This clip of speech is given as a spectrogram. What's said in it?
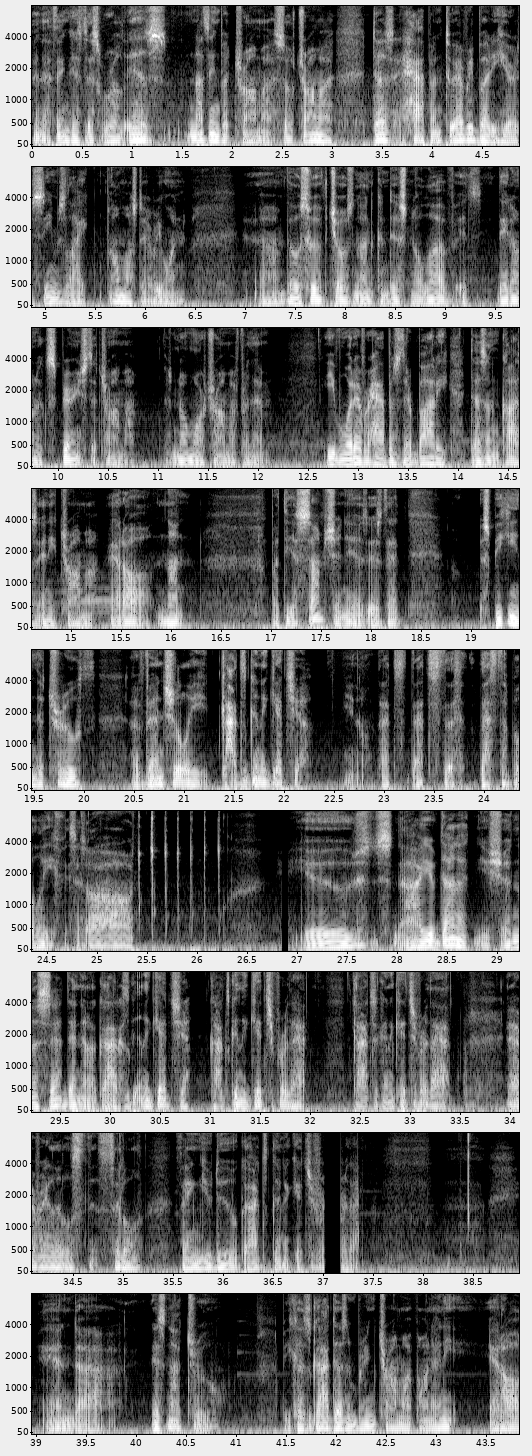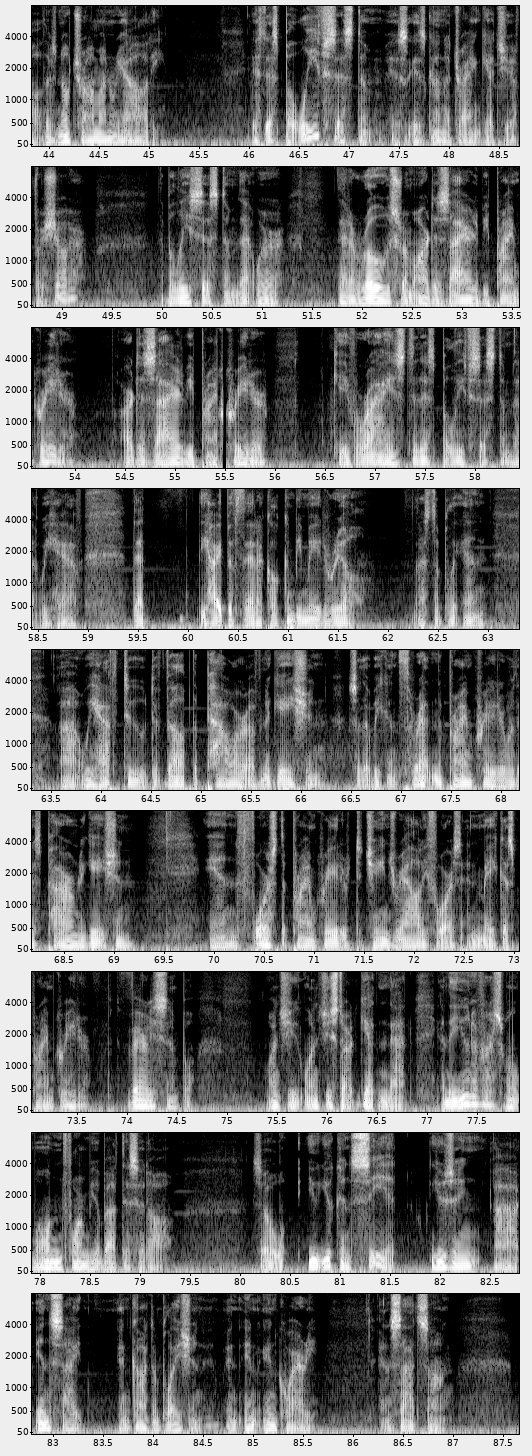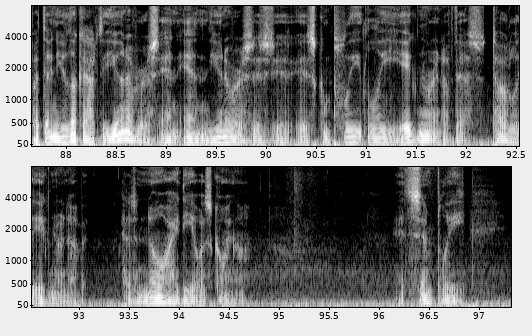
And the thing is, this world is nothing but trauma. So trauma does happen to everybody here, it seems like, almost everyone. Um, those who have chosen unconditional love, it's, they don't experience the trauma. There's no more trauma for them. Even whatever happens to their body doesn't cause any trauma at all, none. But the assumption is, is that speaking the truth, eventually God's going to get you. You know, that's, that's, the, that's the belief. He says, oh, you now you've done it. You shouldn't have said that. Now God is going to get you. God's going to get you for that. God's going to get you for that. Every little little thing you do, God's going to get you for, that. And uh, it's not true because God doesn't bring trauma upon any at all. There's no trauma in reality. It's this belief system is, is going to try and get you for sure. The belief system that we're that arose from our desire to be prime creator. Our desire to be prime creator gave rise to this belief system that we have, that the hypothetical can be made real. That's the play. And uh, we have to develop the power of negation so that we can threaten the prime creator with this power of negation and force the prime creator to change reality for us and make us prime creator. Very simple. Once you once you start getting that, and the universe won't, won't inform you about this at all. So you, you can see it using uh, insight and contemplation and, and, inquiry and satsang. But then you look out at the universe, and, and the universe is, is completely ignorant of this, totally ignorant of it, has no idea what's going on. It simply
